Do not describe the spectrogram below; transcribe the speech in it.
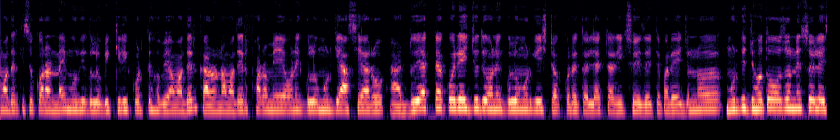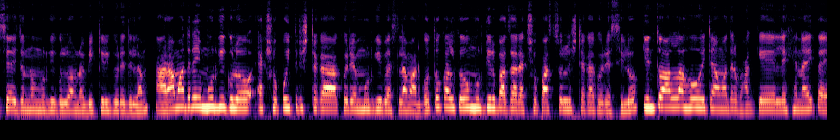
আমাদের কিছু করার নাই। মুরগিগুলো বিক্রি করতে হবে আমাদের, কারণ আমাদের ফার্মে অনেকগুলো মুরগি আছে আরও। আর দুই একটা করেই যদি অনেকগুলো মুরগি স্টক করে তাহলে একটা রিক্স হয়ে যাইতে পারে। এই জন্য মুরগি যেহেতু ওজনে চলে এসে এই জন্য মুরগিগুলো আমরা বিক্রি করে দিলাম। আর আমাদের এই মুরগিগুলো একশো পঁয়ত্রিশ টাকা করে মুরগি বেচলাম, আর গতকালকেও মুরগির বাজার একশো টাকা করে ছিল। কিন্তু আল্লাহ এটা আমাদের ভাগ্যে লেখে নাই, তাই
